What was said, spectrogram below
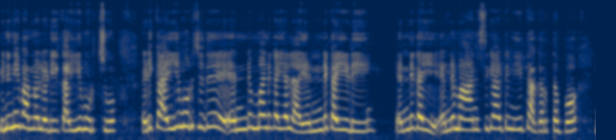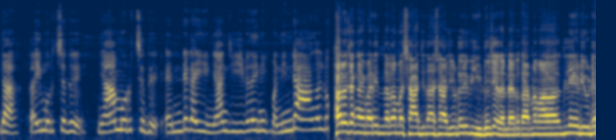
പിന്നെ നീ പറഞ്ഞല്ലോ എടി കൈ മുറിച്ചു. എടി കൈ മുറിച്ചത് എന്റെ ഉമ്മാന്റെ കൈയല്ല എന്റെ കൈയിടി എന്റെ കൈ എന്നെ മാനസികമായിട്ട് നീ തകർത്തപ്പോ ഇതാ കൈ മുറിച്ചത്. ഞാൻ മുറിച്ചത് എന്റെ കൈ ഞാൻ ജീവിതം ഇനി നിന്റെ ആങ്ങളുടെ ഹലോ ചങ്ങായിമാർ ഇന്നലെ നമ്മൾ ഷാജിദ ഷാജിയുടെ ഒരു വീഡിയോ ചെയ്തിട്ടുണ്ടായിരുന്നു. കാരണം ആ ലേഡിയുടെ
